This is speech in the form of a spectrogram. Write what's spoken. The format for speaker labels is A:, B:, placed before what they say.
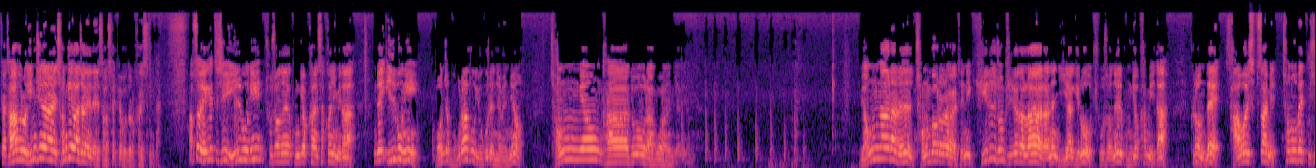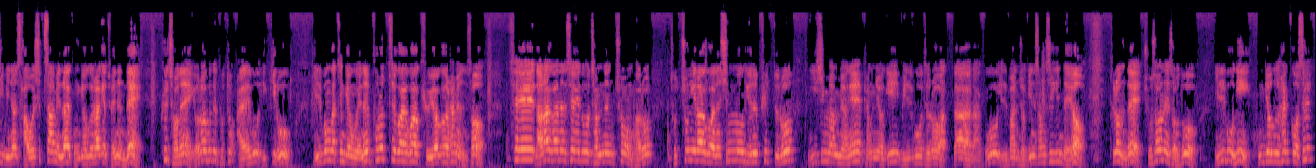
A: 자, 다음으로 임진왜란의 전개 과정에 대해서 살펴보도록 하겠습니다. 앞서 얘기했듯이 일본이 조선을 공격한 사건입니다. 근데 일본이 먼저 뭐라고 요구를 했냐면요. 정명가도라고 하는 이야기를 합니다. 명나라를 정벌하러 갈 테니 길을 좀 빌려달라라는 이야기로 조선을 공격합니다. 그런데 4월 13일, 1592년 4월 13일 날 공격을 하게 되는데 그 전에 여러분들 보통 알고 있기로 일본 같은 경우에는 포르투갈과 교역을 하면서 새 날아가는 새도 잡는 총 바로 조총이라고 하는 신무기를 필두로 20만 명의 병력이 밀고 들어왔다라고 일반적인 상식인데요. 그런데 조선에서도 일본이 공격을 할 것을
